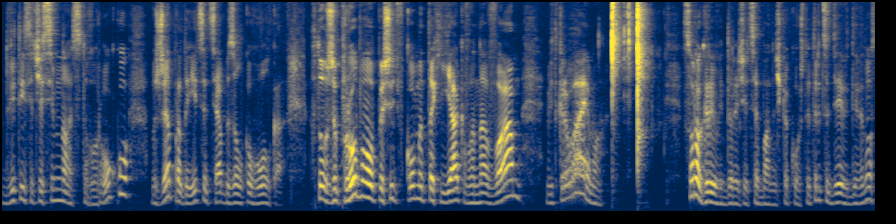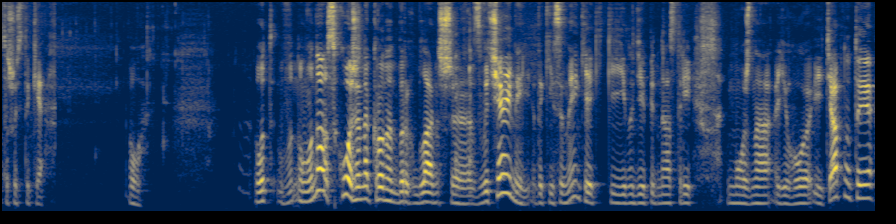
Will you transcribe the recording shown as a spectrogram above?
2017 року вже продається ця безалкоголка. Хто вже пробував, пишіть в коментах, як вона вам. Відкриваємо. 40 гривень, до речі, ця баночка коштує. 39,90, щось таке. О. От ну, воно схоже на Кроненберг Бланш е, звичайний, такий синенький, який іноді під настрій можна його і тяпнути.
